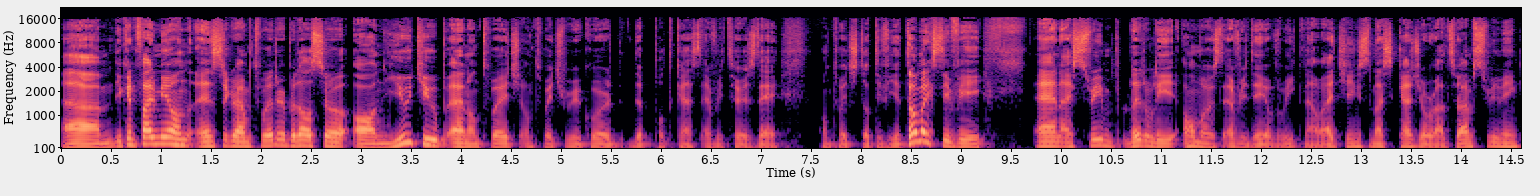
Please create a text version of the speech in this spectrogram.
Um, you can find me on Instagram, Twitter, but also on YouTube and on Twitch. On Twitch, we record the podcast every Thursday on twitch.tv, Atomiics TV. and I stream literally almost every day of the week now. I changed my schedule around, so I'm streaming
